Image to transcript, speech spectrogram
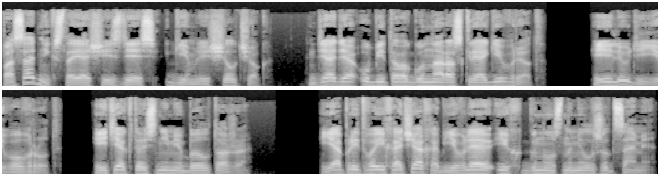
«Посадник, стоящий здесь, Гимли Щелчок, дядя убитого Гуннара Скряги врет, и люди его врут, и те, кто с ними был, тоже. Я при твоих очах объявляю их гнусными лжецами».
